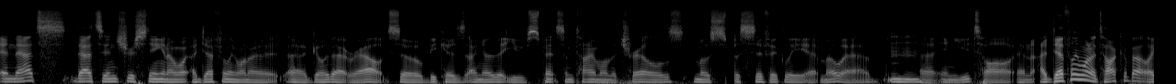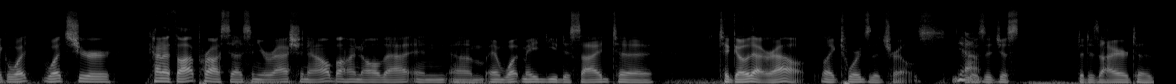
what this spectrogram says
and that's that's interesting, and I definitely want to uh, go that route. So, because I know that you've spent some time on the trails, most specifically at Moab hmm uh, in Utah, and I definitely want to talk about like what what's your kind of thought process and your rationale behind all that, and um, and what made you decide to to go that route, like towards the trails. Yeah. was it just the desire to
